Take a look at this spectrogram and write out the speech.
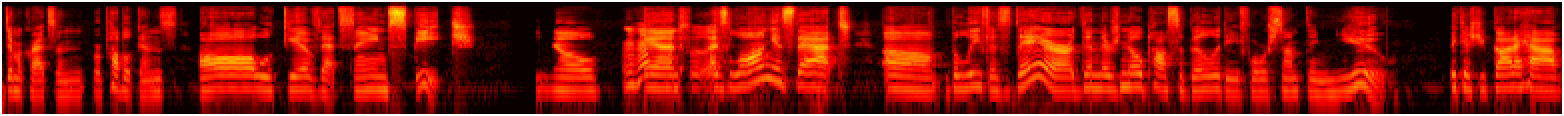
Democrats and Republicans all will give that same speech. You know, mm-hmm, and absolutely. as long as that uh, belief is there, then there's no possibility for something new because you've got to have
